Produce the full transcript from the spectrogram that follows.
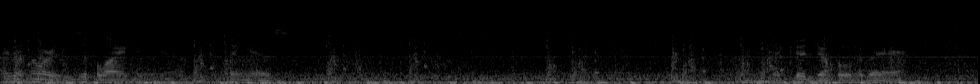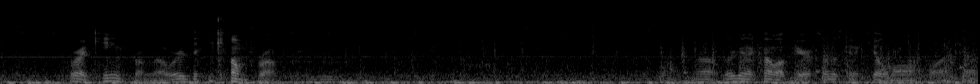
I don't know where the zip line the uh, thing is. I could jump over there. That's where I came from, though. Where did they come from? No, they're gonna come up here, so I'm just gonna kill them all while I can.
